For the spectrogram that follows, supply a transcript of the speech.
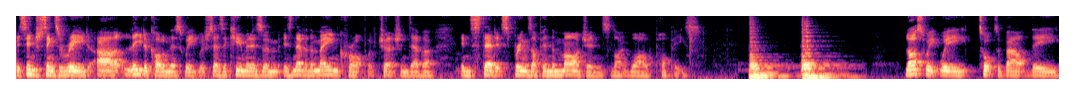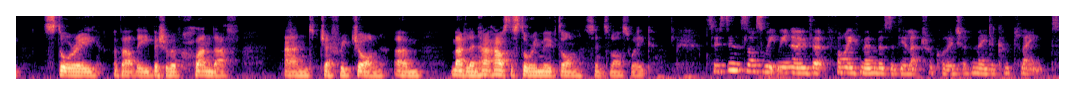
It's interesting to read our leader column this week, which says ecumenism is never the main crop of church endeavour. Instead, it springs up in the margins like wild poppies. Last week, we talked about the story about the Bishop of Llandaff and Jeffrey John. Um, Madeline, how, how's the story moved on since last week? So, since last week, we know that five members of the Electoral College have made a complaint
